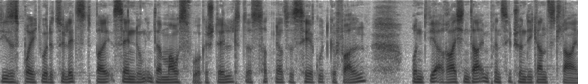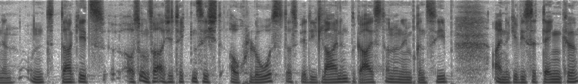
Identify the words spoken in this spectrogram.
Dieses Projekt wurde zuletzt bei Sendung in der Maus vorgestellt. Das hat mir also sehr gut gefallen. Und wir erreichen da im Prinzip schon die ganz Kleinen. Und da geht es aus unserer Architektensicht auch los, dass wir die Kleinen begeistern und im Prinzip eine gewisse Denke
